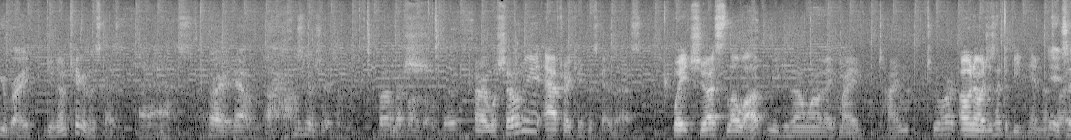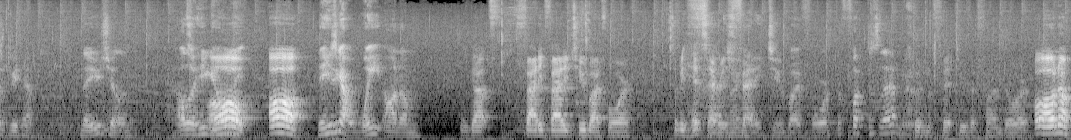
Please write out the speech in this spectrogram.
You're right. Dude, I'm kicking this guy's ass. All right, now I was gonna show you something. But my phone's almost dead. All right, well, show me after I kick this guy's ass. Wait, should I slow up because I don't want to make my time too hard? Oh no, I just have to beat him. That's Yeah, you just have to beat him. No, you're chilling. Although he got Oh, oh, weight. he's got weight on him. he's got fatty, fatty two by four. So he hits Fatty, everything. Fatty two by four. The fuck does that mean? Couldn't fit through the front door. Oh no!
